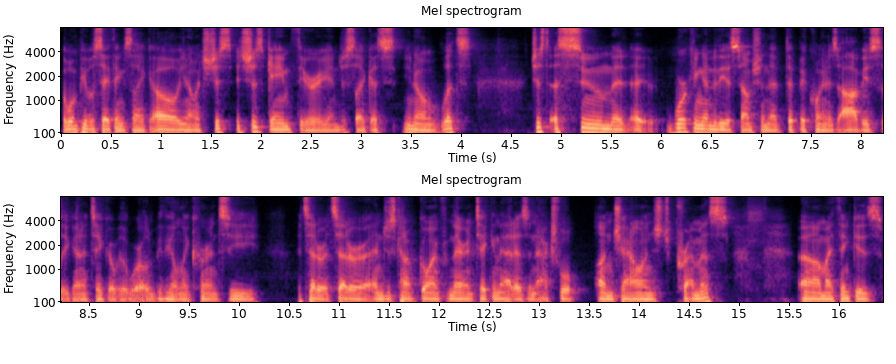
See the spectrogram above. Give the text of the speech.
But when people say things like, "Oh, you know, it's just it's just game theory," and just like us, you know, let's just assume that uh, working under the assumption that, that Bitcoin is obviously going to take over the world and be the only currency, et cetera, et cetera, and just kind of going from there and taking that as an actual unchallenged premise. um, I think is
